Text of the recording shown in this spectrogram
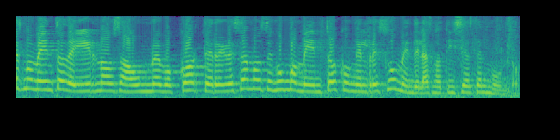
Es momento de irnos a un nuevo corte. Regresamos en un momento con el resumen de las noticias del mundo.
